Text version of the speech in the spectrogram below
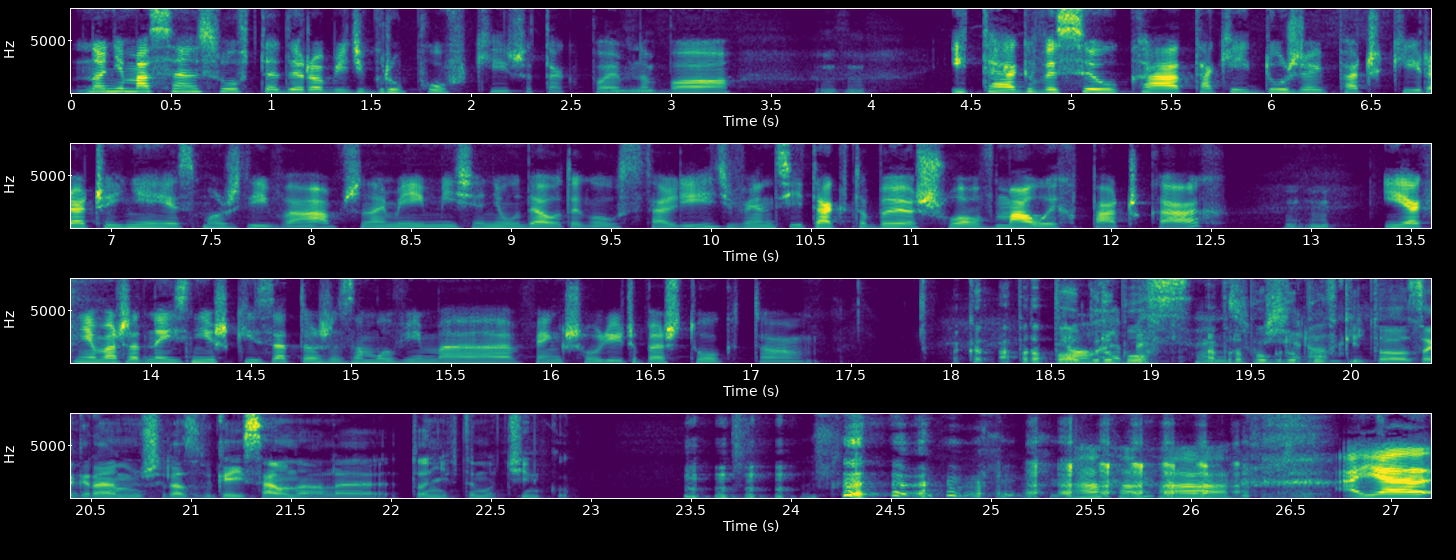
no nie ma sensu wtedy robić grupówki, że tak powiem, no mhm. no bo mhm. i tak wysyłka takiej dużej paczki raczej nie jest możliwa. Przynajmniej mi się nie udało tego ustalić, więc i tak to by szło w małych paczkach. Mhm. I jak nie ma żadnej zniżki za to, że zamówimy większą liczbę sztuk, to a, propos, grupów, a propos grupówki, to zagrałem już raz w Gay Sauna, ale to nie w tym odcinku. Oho, A ja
